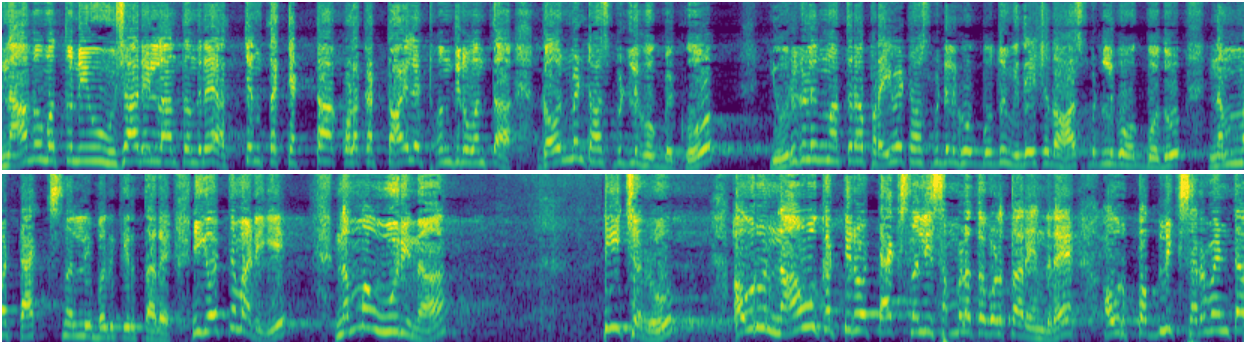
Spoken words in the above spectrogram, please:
ನಾನು ಮತ್ತು ನೀವು ಹುಷಾರಿಲ್ಲ ಅಂತಂದ್ರೆ ಅತ್ಯಂತ ಕೆಟ್ಟ ಕೊಳಕ ಟಾಯ್ಲೆಟ್ ಹೊಂದಿರುವಂತ ಗವರ್ಮೆಂಟ್ ಹಾಸ್ಪಿಟಲ್ಗೆ ಹೋಗ್ಬೇಕು. ಇವರುಗಳಿಗೆ ಮಾತ್ರ ಪ್ರೈವೇಟ್ ಹಾಸ್ಪಿಟಲ್ಗೆ ಹೋಗ್ಬೋದು, ವಿದೇಶದ ಹಾಸ್ಪಿಟಲ್ಗೆ ಹೋಗ್ಬೋದು. ನಮ್ಮ ಟ್ಯಾಕ್ಸ್ನಲ್ಲಿ ಬದುಕಿರ್ತಾರೆ. ಈಗ ಯೋಚನೆ ಮಾಡಿ. ನಮ್ಮ ಊರಿನ ಟೀಚರು, ಅವರು ನಾವು ಕಟ್ಟಿರೋ ಟ್ಯಾಕ್ಸ್ನಲ್ಲಿ ಸಂಬಳ ತಗೊಳ್ತಾರೆ ಅಂದ್ರೆ ಅವ್ರು ಪಬ್ಲಿಕ್ ಸರ್ವೆಂಟಾ,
